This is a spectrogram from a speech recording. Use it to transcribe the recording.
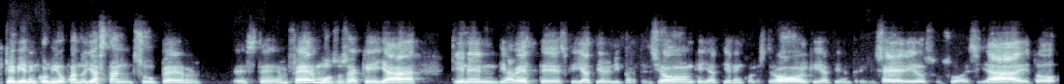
que vienen conmigo cuando ya están súper este, enfermos, o sea, que ya tienen diabetes, que ya tienen hipertensión, que ya tienen colesterol, que ya tienen triglicéridos, su, obesidad y todo.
